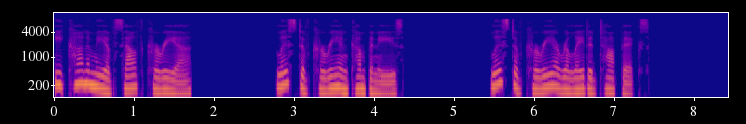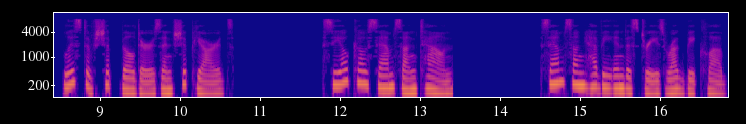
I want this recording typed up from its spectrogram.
Economy of South Korea List of Korean companies. List of Korea-related topics. List of shipbuilders and shipyards. Seocho Samsung Town. Samsung Heavy Industries Rugby Club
